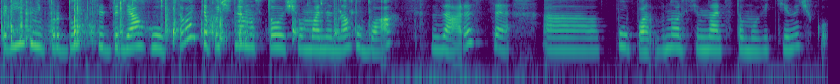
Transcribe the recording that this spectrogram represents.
різні продукти для губ. Давайте почнемо з того, що в мене на губах. Зараз це а, пупа в 0,17 відтіночку.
